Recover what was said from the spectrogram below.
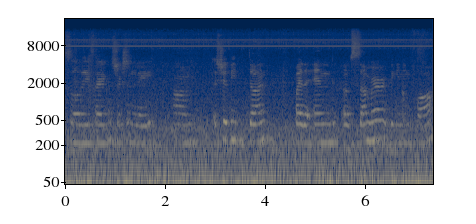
So they started construction today. Um, it should be done by the end of summer, beginning fall.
